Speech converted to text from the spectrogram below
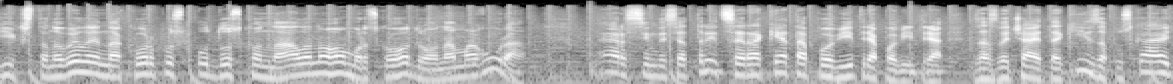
Їх встановили на корпус удосконаленого морського дрона Магура. Р-73 – це ракета повітря-повітря. Зазвичай такі запускають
